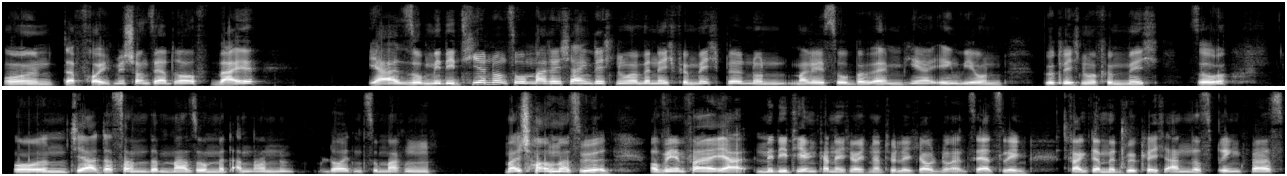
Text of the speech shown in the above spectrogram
und da freue ich mich schon sehr drauf, weil ja, so meditieren und so mache ich eigentlich nur, wenn ich für mich bin und mache ich so bei mir irgendwie und wirklich nur für mich so. Und ja, das dann mal so mit anderen Leuten zu machen, mal schauen, was wird. Auf jeden Fall, ja, meditieren kann ich euch natürlich auch nur ans Herz legen. Fangt damit wirklich an, das bringt was.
